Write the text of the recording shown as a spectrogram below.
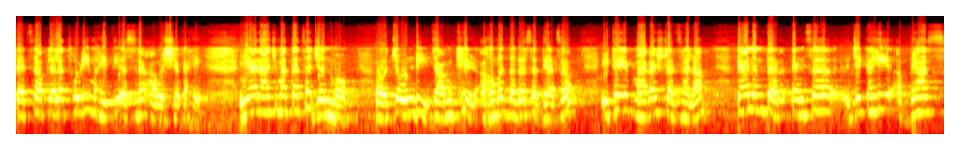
त्याचं आपल्याला थोडी माहिती असणं आवश्यक आहे. या राजमाताचा जन्म चौंडी जामखेड अहमदनगर सध्याचं इथे महाराष्ट्रात झाला. त्यानंतर त्यांचं जे काही अभ्यास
